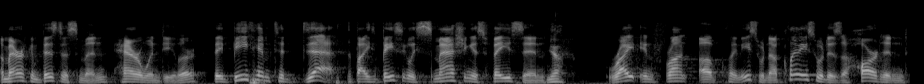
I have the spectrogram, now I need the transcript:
American businessman, heroin dealer. They beat him to death by basically smashing his face in yeah. right in front of Clint Eastwood. Now, Clint Eastwood is a hardened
